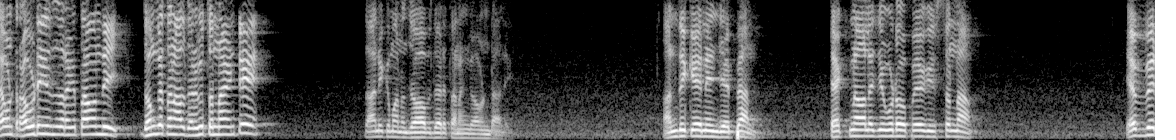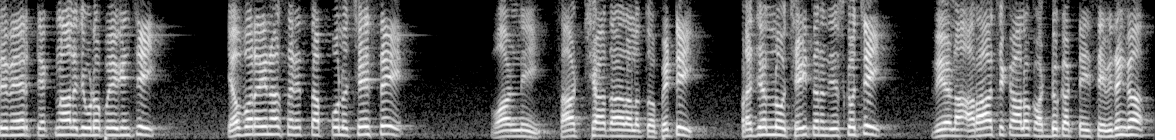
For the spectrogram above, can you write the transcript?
లేకుంటే రౌడీజం జరుగుతూ ఉంది దొంగతనాలు జరుగుతున్నాయంటే దానికి మనం జవాబుదారితనంగా ఉండాలి. అందుకే నేను చెప్పాను టెక్నాలజీ కూడా ఉపయోగిస్తున్నాం. ఎవ్రీవేర్ టెక్నాలజీ కూడా ఉపయోగించి ఎవరైనా సరే తప్పులు చేస్తే వాళ్ళని సాక్ష్యాధారాలతో పెట్టి ప్రజల్లో చైతన్యం తీసుకొచ్చి వీళ్ళ అరాచకాలకు అడ్డుకట్టేసే విధంగా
